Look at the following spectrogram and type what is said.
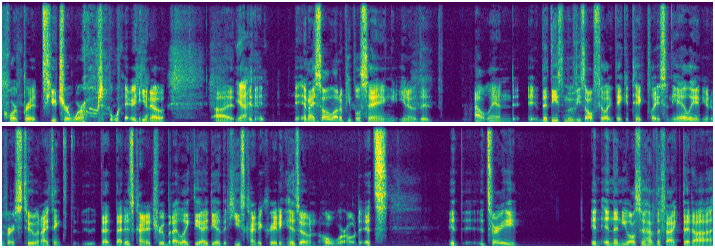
corporate future world where you yeah. know uh, yeah it, it, and i saw a lot of people saying you know that outland that these movies all feel like they could take place in the alien universe too and i think that that is kind of true but i like the idea that he's kind of creating his own whole world it's it it's very and, and then you also have the fact that uh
